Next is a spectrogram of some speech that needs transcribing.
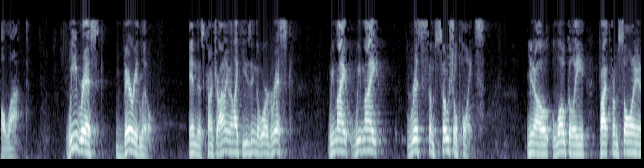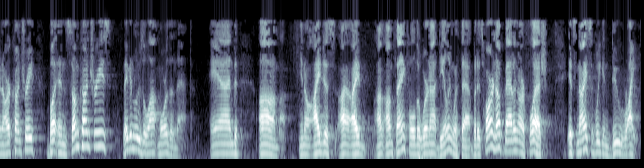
a lot. We risk very little in this country. I don't even like using the word risk. We might, we might risk some social points, you know, locally from sowing in our country. But in some countries, they can lose a lot more than that. And, um, you know, I just, I, I, I'm thankful that we're not dealing with that. But it's hard enough battling our flesh. It's nice if we can do right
